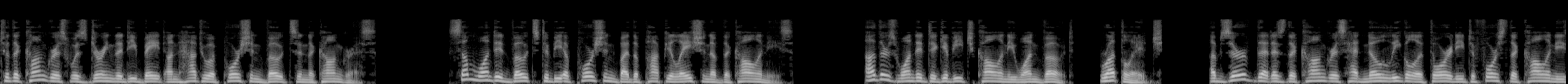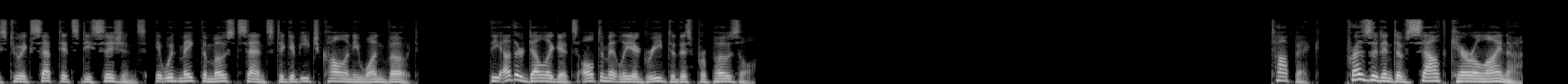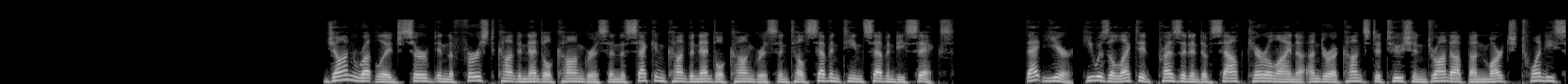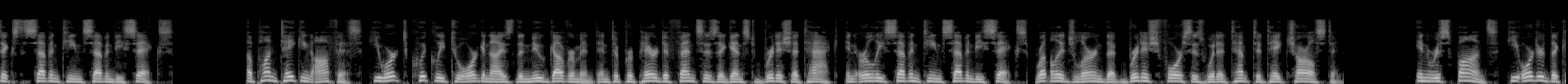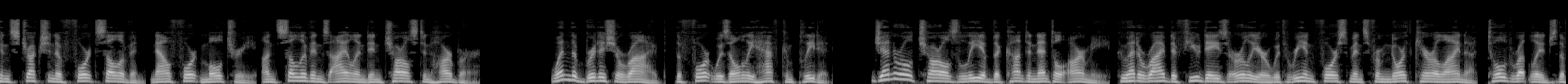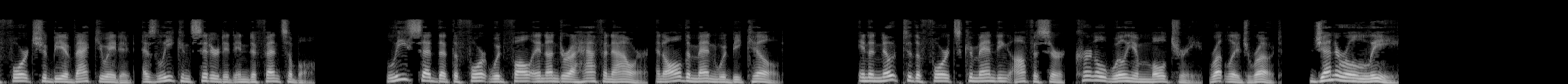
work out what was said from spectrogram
to the Congress was during the debate on how to apportion votes in the Congress. Some wanted votes to be apportioned by the population of the colonies. Others wanted to give each colony one vote. Rutledge observed that as the Congress had no legal authority to force the colonies to accept its decisions, it would make the most sense to give each colony one vote. The other delegates ultimately agreed to this proposal. President of South Carolina John Rutledge served in the First Continental Congress and the Second Continental Congress until 1776. That year, he was elected President of South Carolina under a constitution drawn up on March 26, 1776. Upon taking office, he worked quickly to organize the new government and to prepare defenses against British attack. In early 1776, Rutledge learned that British forces would attempt to take Charleston. In response, he ordered the construction of Fort Sullivan, now Fort Moultrie, on Sullivan's Island in Charleston Harbor. When the British arrived, the fort was only half completed. General Charles Lee of the Continental Army, who had arrived a few days earlier with reinforcements from North Carolina, told Rutledge the fort should be evacuated, as Lee considered it indefensible. Lee said that the fort would fall in under a half an hour, and all the men would be killed. In a note to the fort's commanding officer, Colonel William Moultrie, Rutledge wrote, "'General Lee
